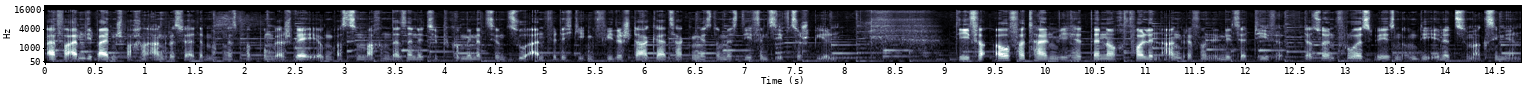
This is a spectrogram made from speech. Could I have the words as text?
äh, vor allem die beiden schwachen Angriffswerte machen es Papunga schwer irgendwas zu machen, da seine Typkombination zu anfällig gegen viele starke Attacken ist, um es defensiv zu spielen. Die VAU verteilen wir hier dennoch voll in Angriff und Initiative, dazu ein frohes Wesen, um die Init zu maximieren.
